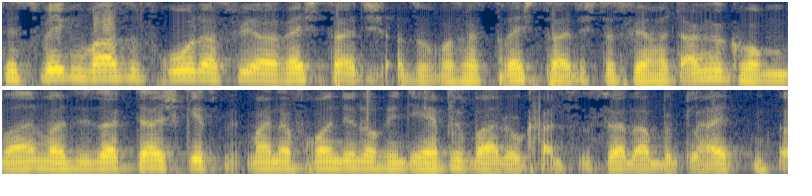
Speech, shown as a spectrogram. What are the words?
Deswegen war sie froh, dass wir rechtzeitig, also was heißt rechtzeitig, dass wir halt angekommen waren, weil sie sagt, ja, ich gehe jetzt mit meiner Freundin noch in die Happy Bar, du kannst es ja da begleiten.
